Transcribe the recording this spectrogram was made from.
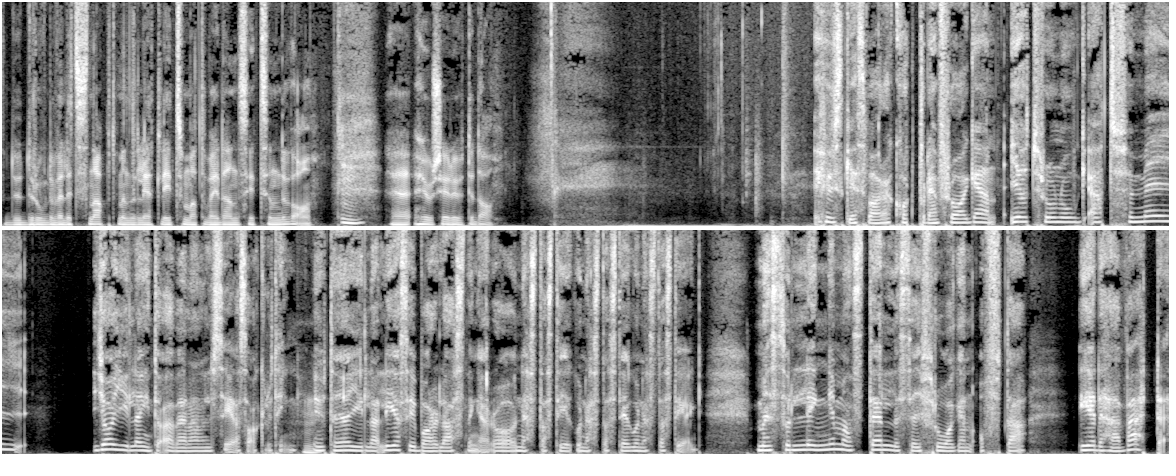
du drog det väldigt snabbt, men det lät lite som att det var i den sitsen du var. Mm. Eh, hur ser det ut idag? Hur ska jag svara kort på den frågan? Jag tror nog att för mig, jag gillar inte att överanalysera saker och ting, mm. utan jag gillar, jag ser bara lösningar och nästa steg och nästa steg och nästa steg. Men så länge man ställer sig frågan ofta, är det här värt det?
